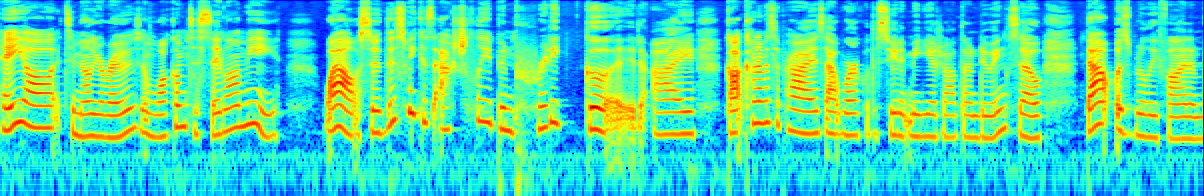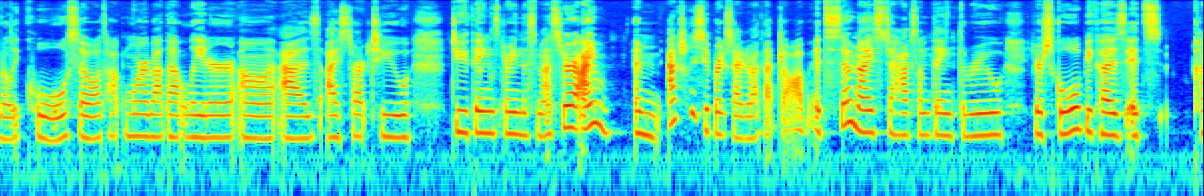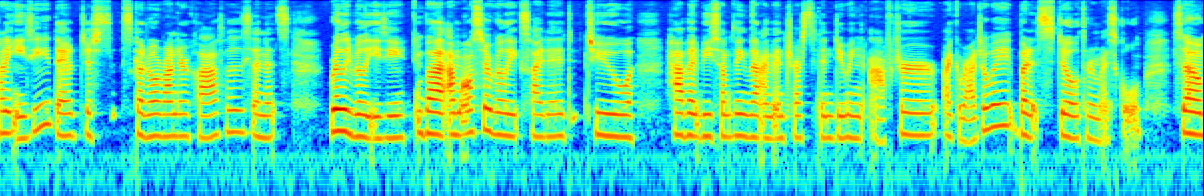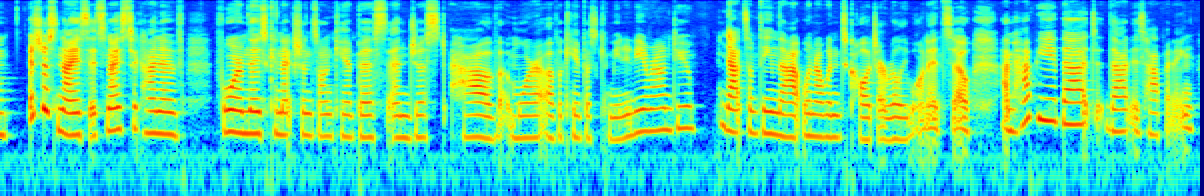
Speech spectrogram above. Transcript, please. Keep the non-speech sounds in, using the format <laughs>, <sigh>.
Hey y'all, it's Amelia Rose and welcome to C'est La Me. Wow, so this week has actually been pretty good. I got kind of a surprise at work with the student media job that I'm doing, so that was really fun and really cool. So I'll talk more about that later uh, as I start to do things during the semester. I am actually super excited about that job. It's so nice to have something through your school because it's kind of easy. They just schedule around your classes and it's really, really easy. But I'm also really excited to have it be something that I'm interested in doing after I graduate, but it's still through my school. So it's just nice. It's nice to kind of form those connections on campus and just have more of a campus community around you that's something that when I went into college I really wanted. So I'm happy that that is happening.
